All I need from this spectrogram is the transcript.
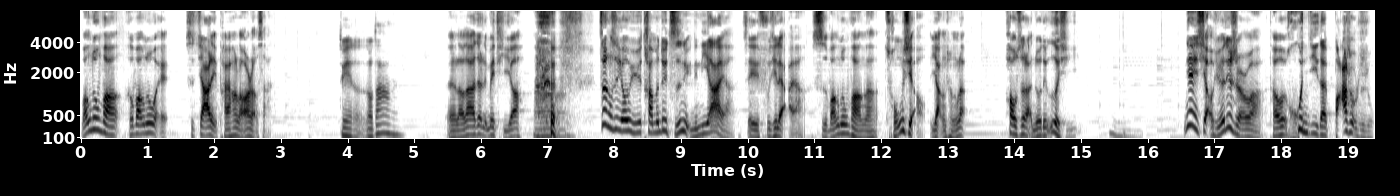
王宗芳和王宗伟是家里排行老二、老三。对，老大呢？呃，老大这里没提啊。啊，正是由于他们对子女的溺爱啊，这夫妻俩呀，使王宗芳啊从小养成了好吃懒做的恶习。念小学的时候啊，他会混迹在把手之中。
